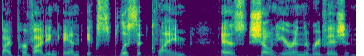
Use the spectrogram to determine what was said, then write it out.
by providing an explicit claim as shown here in the revision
